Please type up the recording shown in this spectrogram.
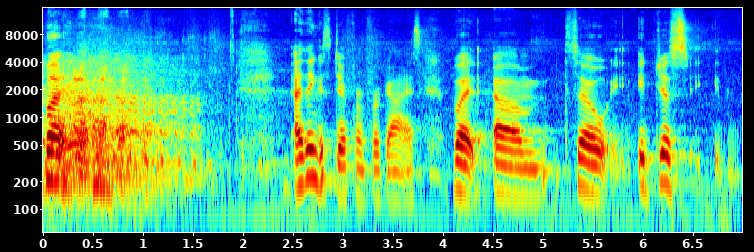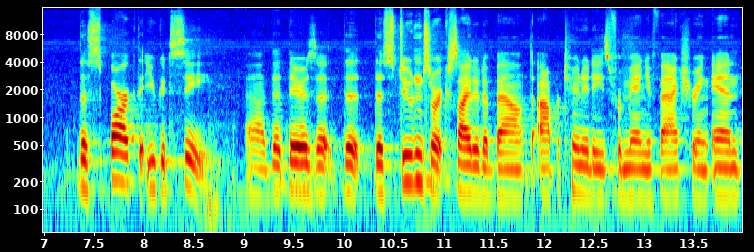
But I think it's different for guys. But, um, so it just, the spark that you could see uh, that there's a, the, the students are excited about the opportunities for manufacturing and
